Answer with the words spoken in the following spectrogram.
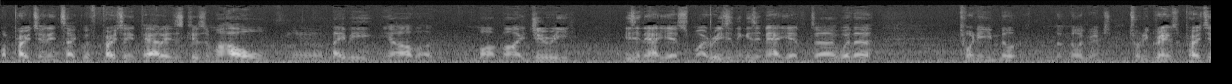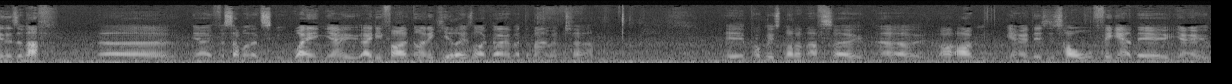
my protein intake with protein powder is because of my whole uh, maybe you know my, my jury isn't out yet. My reasoning isn't out yet uh, whether 20 mil, milligrams, 20 grams of protein is enough. Uh, you know, for someone that's weighing, you know, 85, 90 kilos like I am at the moment, um, yeah, probably it's not enough. So uh, I, I'm, you know, there's this whole thing out there, you know,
